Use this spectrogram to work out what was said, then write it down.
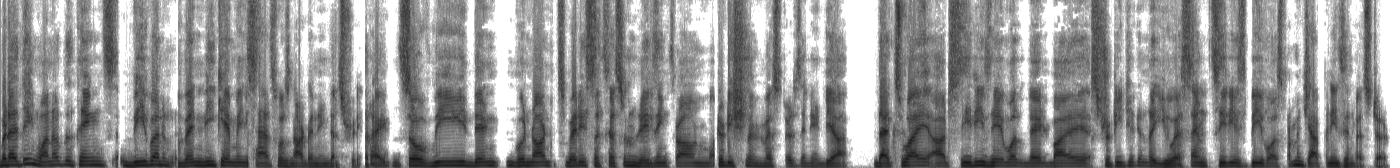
But I think one of the things we were, when we came in, SaaS was not an industry, right? So we didn't, were not very successful in raising from traditional investors in India. That's why our Series A was led by strategic in the US and Series B was from a Japanese investor.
